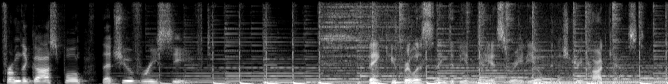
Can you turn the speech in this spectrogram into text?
from the gospel that you've received. Thank you for listening to the Emmaus Radio Ministry podcast.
